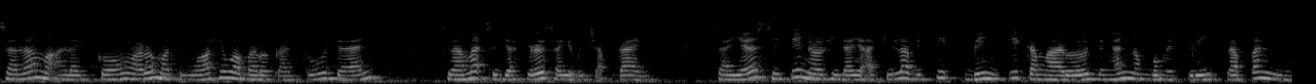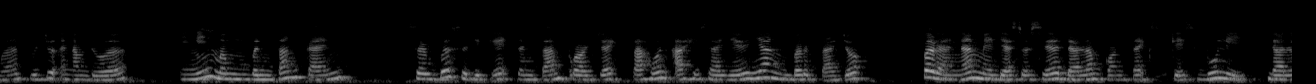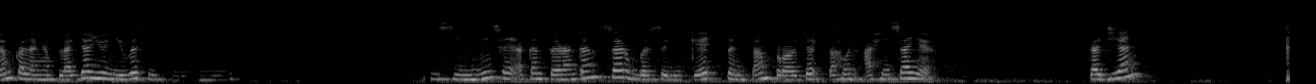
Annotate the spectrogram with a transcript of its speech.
Assalamualaikum warahmatullahi wabarakatuh dan selamat sejahtera saya ucapkan. Saya Siti Nur Hidayah Akila binti, binti Kamarul dengan nombor metrik 85762 ingin membentangkan serba sedikit tentang projek tahun akhir saya yang bertajuk Peranan Media Sosial dalam Konteks Kes Buli dalam kalangan pelajar universiti. Di sini saya akan terangkan serba sedikit tentang projek tahun akhir saya. Kajian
